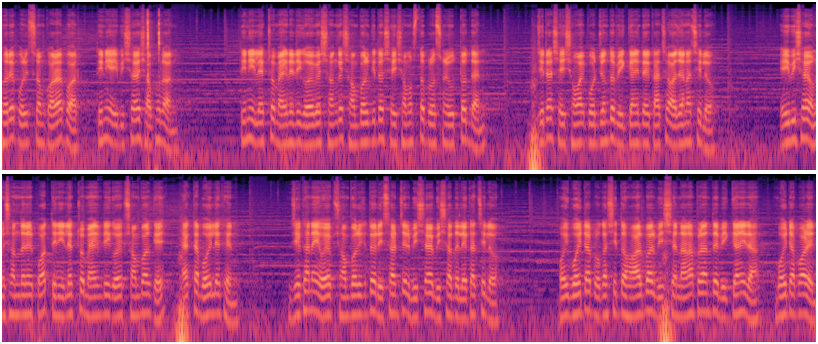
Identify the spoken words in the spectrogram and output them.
ধরে পরিশ্রম করার পর তিনি এই বিষয়ে সফল হন। তিনি ইলেকট্রোম্যাগনেটিক ওয়েভের সঙ্গে সম্পর্কিত সেই সমস্ত প্রশ্নের উত্তর দেন, যেটা সেই সময় পর্যন্ত বিজ্ঞানীদের কাছে অজানা ছিল। এই বিষয়ে অনুসন্ধানের পর তিনি ইলেকট্রোম্যাগনেটিক ওয়েভ সম্পর্কে একটা বই লেখেন, যেখানে এই ওয়েভ সম্পর্কিত রিসার্চের বিষয়ে বিশদে লেখা ছিল। ওই বইটা প্রকাশিত হওয়ার পর বিশ্বের নানা প্রান্তে বিজ্ঞানীরা বইটা পড়েন,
